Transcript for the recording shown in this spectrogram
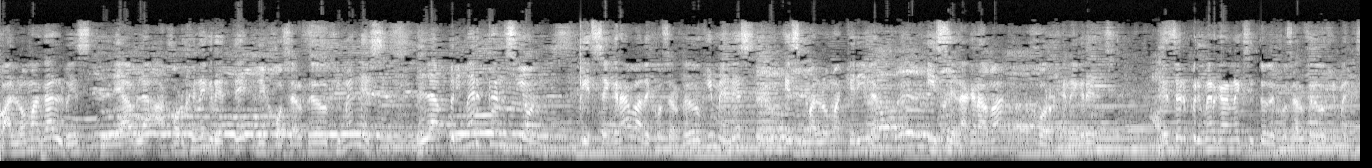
Paloma Galvez le habla a Jorge Negrete de José Alfredo Jiménez. La primera canción que se graba de José Alfredo Jiménez es Paloma Querida y se la graba Jorge Negrete. Es el primer gran éxito de José Alfredo Jiménez.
